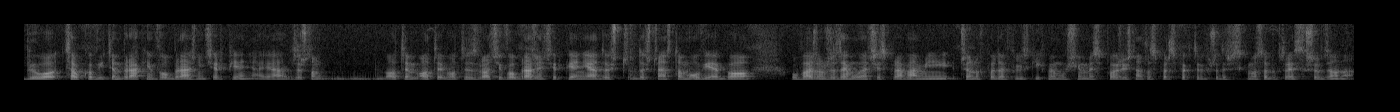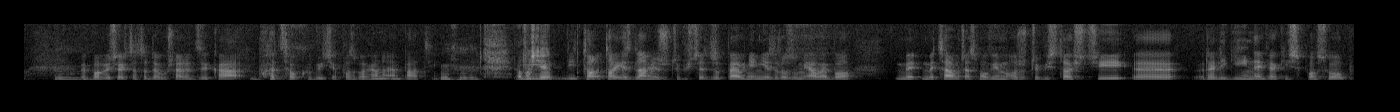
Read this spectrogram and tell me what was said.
było całkowitym brakiem wyobraźni cierpienia. Ja zresztą mm, o tym, o tym, o tym zwrocie wyobraźni cierpienia dość, dość często mówię, bo uważam, że zajmując się sprawami czynów pedofilskich, my musimy spojrzeć na to z perspektywy przede wszystkim osoby, która jest skrzywdzona. Mhm. Wypowiedź ojca Tadeusza Rydzyka była całkowicie pozbawiona empatii. Mhm. A właśnie, I, i to, to jest dla mnie rzeczywiście zupełnie niezrozumiałe, bo my, my cały czas mówimy o rzeczywistości e, religijnej w jakiś sposób,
